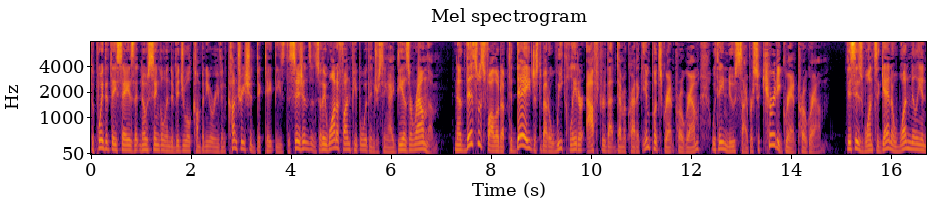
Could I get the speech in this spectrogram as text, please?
The point that they say is that no single individual, company, or even country should dictate these decisions, and so they want to fund people with interesting ideas around them. Now, this was followed up today, just about a week later after that Democratic Inputs Grant program, with a new cybersecurity grant program. This is once again a $1 million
